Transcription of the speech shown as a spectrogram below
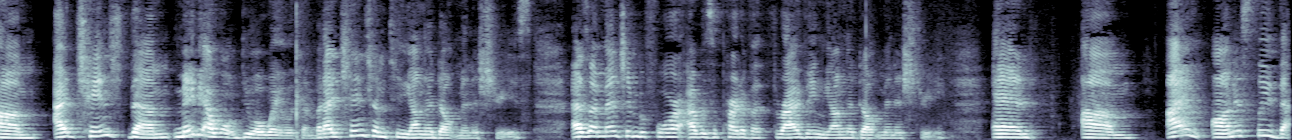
Um, I changed them. Maybe I won't do away with them, but I changed them to young adult ministries. As I mentioned before, I was a part of a thriving young adult ministry, and um, I am honestly the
